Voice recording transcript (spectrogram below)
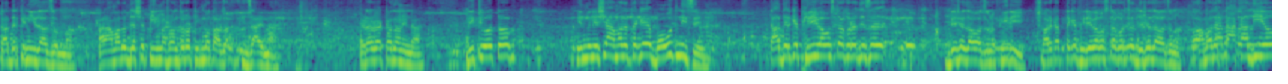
তাদেরকে নিয়ে যাওয়ার জন্য। আর আমাদের দেশে তিন মাস অন্তরও ঠিকমতো যায় না। এটার ব্যাখ্যা জানি না। দ্বিতীয়ত ইন্দোনেশিয়া আমাদের থেকে বহুত নিচে। তাদেরকে ফ্রি ব্যবস্থা করে দিয়েছে দেশে যাওয়ার জন্য ফ্রি সরকার থেকে ফ্রি ব্যবস্থা করছে দেশে যাওয়ার জন্য। আমাদের টাকা দিয়েও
